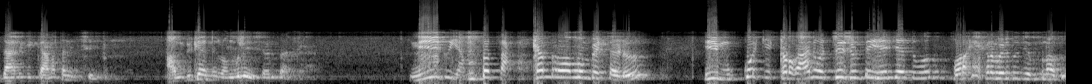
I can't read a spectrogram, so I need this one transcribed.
దానికి ఘనతనిచ్చింది. అందుకే అన్ని రంగులు వేశాడు దాన్ని. నీకు ఎంత చక్కని రోమం పెట్టాడు? ఈ ముక్కుకి ఇక్కడ కానీ వచ్చేసి ఉంటే ఏం చేద్దు పొరక ఎక్కడ పెడుతూ చెప్పు నాకు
